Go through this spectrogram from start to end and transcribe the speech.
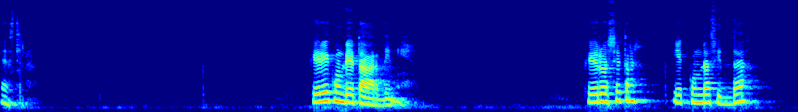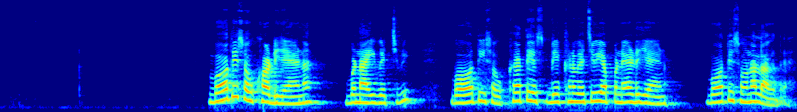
ਇਸ ਤਰ੍ਹਾਂ। ਫਿਰ ਇਹ ਕੁੰਡੇ ਤਾਰ ਦੇਣੇ ਫਿਰ ਉਸੇ ਤਰ੍ਹਾਂ ਇੱਕ ਕੁੰਡਾ ਸਿੱਧਾ ਬਹੁਤ ਹੀ ਸੌਖਾ ਡਿਜ਼ਾਈਨ ਆ, ਬਣਾਈ ਵਿੱਚ ਵੀ। ਬਹੁਤ ਹੀ ਸੌਖਾ ਤੇ ਦੇਖਣ ਵਿੱਚ ਵੀ ਆਪਣਾ ਡਿਜ਼ਾਈਨ ਬਹੁਤ ਹੀ ਸੋਹਣਾ ਲੱਗਦਾ ਹੈ।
